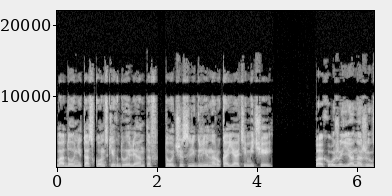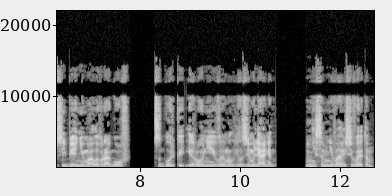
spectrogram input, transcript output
Ладони тосконских дуэлянтов тотчас легли на рукояти мечей. «Похоже, я нажил себе немало врагов», — с горькой иронией вымолвил землянин. «Не сомневаюсь в этом»,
